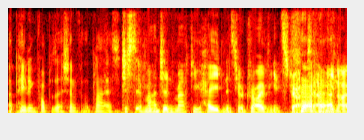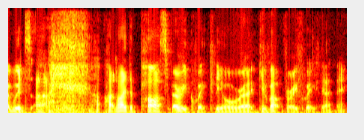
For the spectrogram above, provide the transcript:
appealing proposition for the players. Just imagine Matthew Hayden as your driving instructor. I mean, I would, uh, I'd either pass very quickly or uh, give up very quickly. I think.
